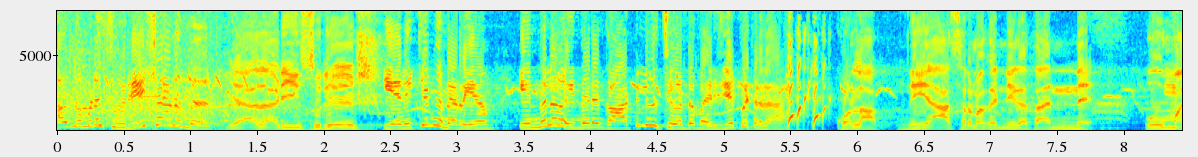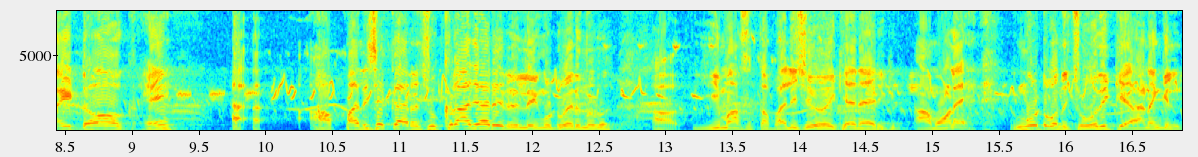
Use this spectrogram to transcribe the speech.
അത് നമ്മുടെ സുരേഷാണെന്ന്. ഏതാടി ഈ സുരേഷ്? എനിക്കെങ്ങനെ അറിയാം ഇന്നലെ വൈകുന്നേരം കാട്ടിൽ വെച്ച് കണ്ട് പരിചയപ്പെട്ടതാ. കൊള്ളാം. നീ ആശ്രമ കന്യക തന്നെ. ഓ മൈ ഡോഗ്. ഏ ആ, ആ പലിശക്കാരൻ ശുക്രാചാര്യരല്ലേ ഇങ്ങോട്ട് വരുന്നത്? ആ, ഈ മാസത്തെ പലിശ ചോദിക്കാനായിരിക്കും. ആ മോളെ ഇങ്ങോട്ട് വന്ന് ചോദിക്കുകയാണെങ്കിൽ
